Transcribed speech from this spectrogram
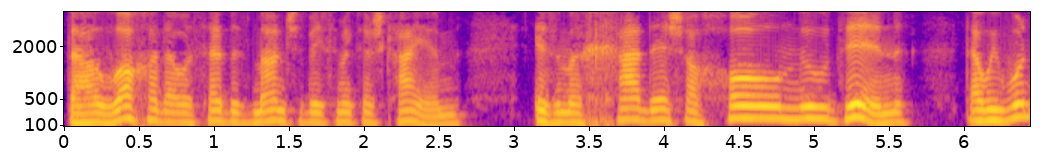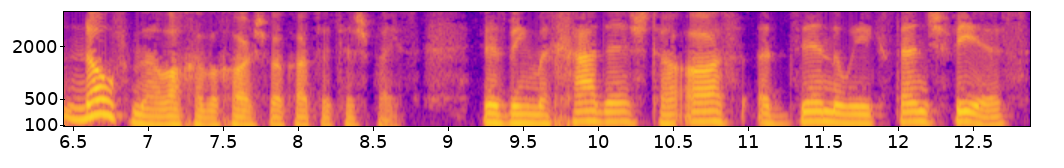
the halacha that was said bisman shebeis mikdash kayim is mechadesh a whole new din that we wouldn't know from the halacha b'chor shvakatzer tishbais. It is being mechadesh to us a din that we extend shvius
